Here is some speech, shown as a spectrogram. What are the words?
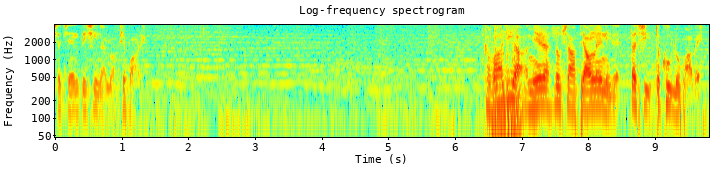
ချက်ချင်းသိရှိနိုင်မှာဖြစ်ပါတယ်။ကဘာကြီးဟာအမြဲတမ်းလှုပ်ရှားပြောင်းလဲနေတဲ့တက်ရှိတစ်ခုလိုပါပဲ။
